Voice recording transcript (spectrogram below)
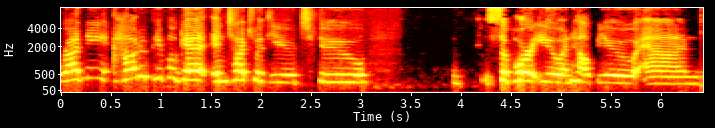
Rodney, how do people get in touch with you to support you and help you? And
